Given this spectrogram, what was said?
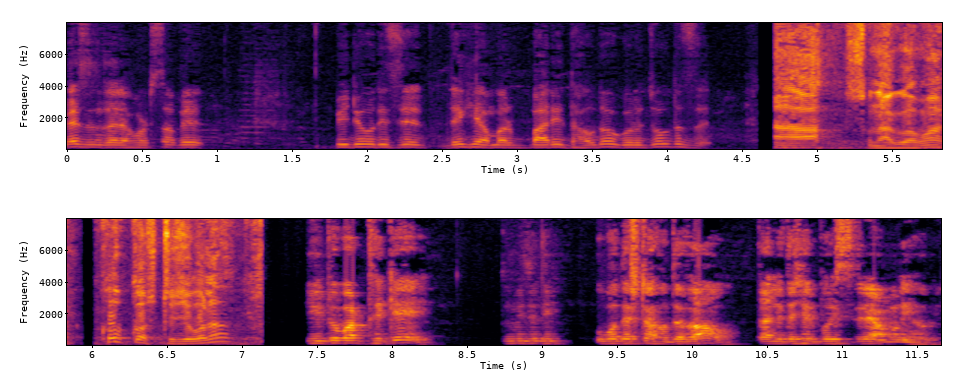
মেসেঞ্জারে হোয়াটসঅ্যাপে ভিডিও দিছে দেখি আমার বাড়ি ধাউ ধাউ করে জ্বলতেছে। আহ শোনা গো আমার খুব কষ্ট যে বলো। ইউটিউবার থেকে তুমি যদি উপদেষ্টা হতে যাও তাহলে দেশের পরিস্থিতি এমনই হবে।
